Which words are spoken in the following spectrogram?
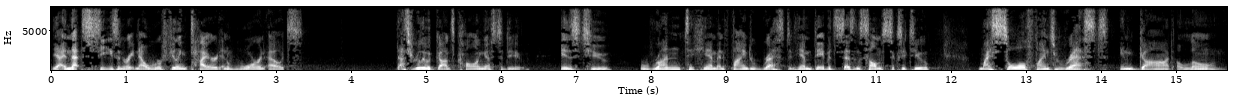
yeah, in that season right now, we're feeling tired and worn out. That's really what God's calling us to do, is to run to Him and find rest in Him. David says in Psalm 62, My soul finds rest in God alone.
